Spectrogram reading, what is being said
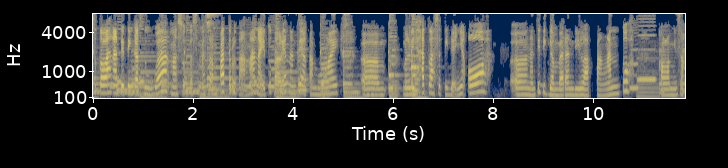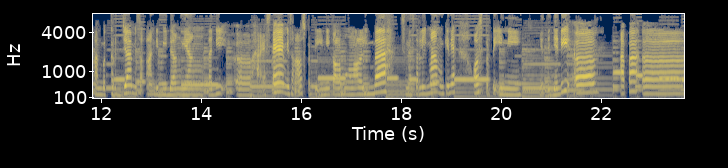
setelah nanti tingkat 2 masuk ke semester 4 terutama nah itu kalian nanti akan mulai um, melihatlah setidaknya oh uh, nanti di gambaran di lapangan tuh kalau misalkan bekerja misalkan di bidang yang tadi uh, eh, HSE misalkan oh, seperti ini kalau mengelola limbah di semester 5 mungkin ya oh seperti ini gitu. Jadi uh, apa uh,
